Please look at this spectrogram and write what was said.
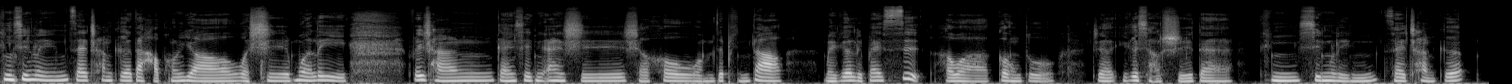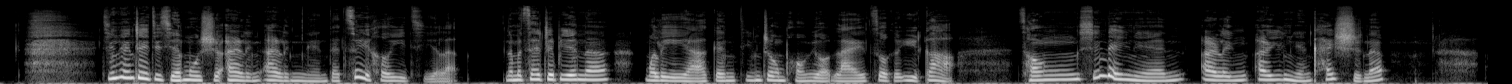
听心灵在唱歌的好朋友，我是茉莉。非常感谢你按时守候我们的频道，每个礼拜四和我共度这一个小时的听心灵在唱歌。今天这期节目是二零二零年的最后一集了。那么在这边呢，茉莉也要跟听众朋友来做个预告：从新的一年二零二一年开始呢。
